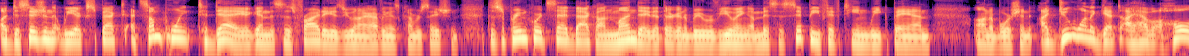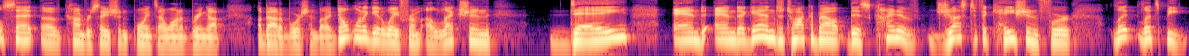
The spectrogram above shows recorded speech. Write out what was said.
a decision that we expect at some point today. Again, this is Friday as you and I are having this conversation. The Supreme Court said back on Monday that they're going to be reviewing a Mississippi 15 week ban on abortion. I do want to get, I have a whole set of conversation points I want to bring up about abortion, but I don't want to get away from election day and and again to talk about this kind of justification for let let's be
